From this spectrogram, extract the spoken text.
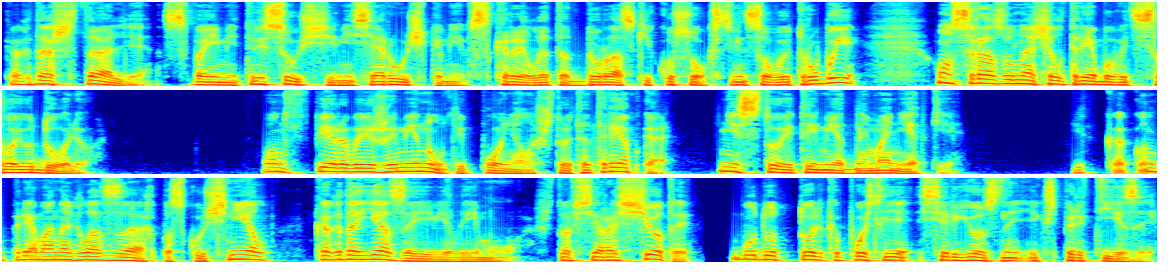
когда Шталли своими трясущимися ручками вскрыл этот дурацкий кусок свинцовой трубы, он сразу начал требовать свою долю. Он в первые же минуты понял, что эта тряпка не стоит и медной монетки. И как он прямо на глазах поскучнел, когда я заявил ему, что все расчеты будут только после серьезной экспертизы.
